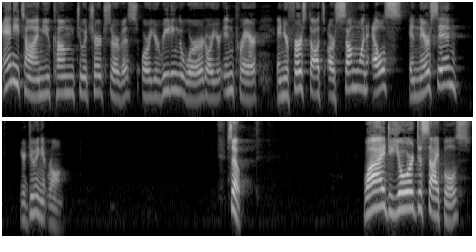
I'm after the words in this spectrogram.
anytime you come to a church service or you're reading the word or you're in prayer and your first thoughts are someone else and their sin, you're doing it wrong. So, why do your disciples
